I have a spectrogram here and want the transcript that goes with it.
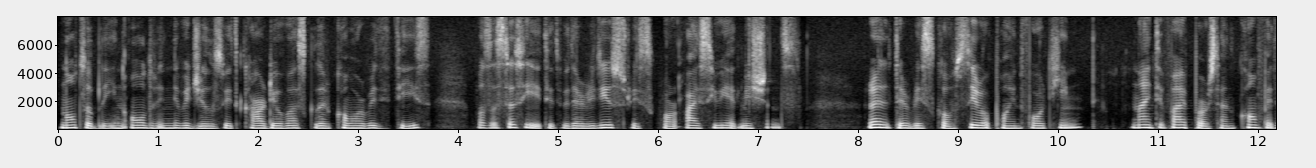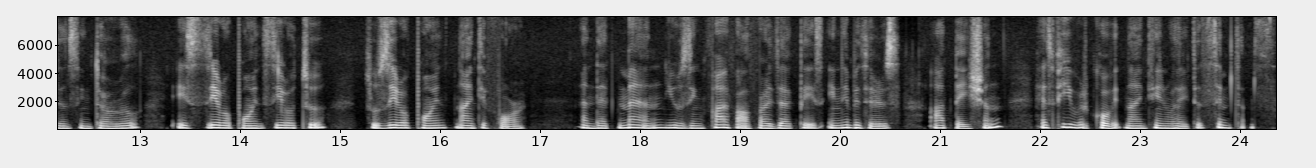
notably in older individuals with cardiovascular comorbidities, was associated with a reduced risk for ICU admissions. Relative risk of 0.14, 95% confidence interval is 0.02 to 0.94, and that men using 5 alpha reductase inhibitors outpatient had fewer COVID 19 related symptoms.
